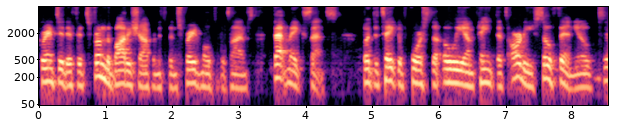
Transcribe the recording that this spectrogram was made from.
granted if it's from the body shop and it's been sprayed multiple times that makes sense but to take of course the oem paint that's already so thin you know t-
